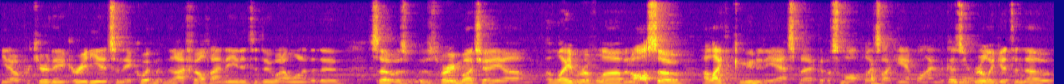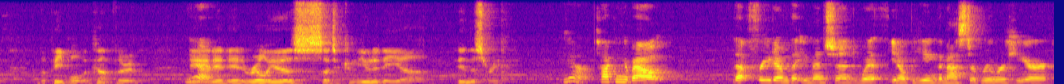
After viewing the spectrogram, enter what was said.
you know, procure the ingredients and the equipment that I felt I needed to do what I wanted to do. So it was, it was very much a, um, a labor of love. And also, I like the community aspect of a small place like Hampline because mm-hmm. you really get to know the people that come through. Yeah. And it, it really is such a community uh, industry. Yeah. Talking about that freedom that you mentioned with, you know, being the master brewer here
